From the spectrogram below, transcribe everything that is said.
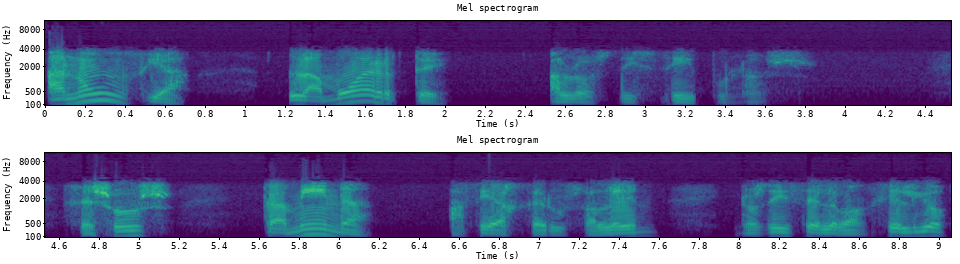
Anuncia la muerte a los discípulos. Jesús camina hacia Jerusalén, nos dice el Evangelio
